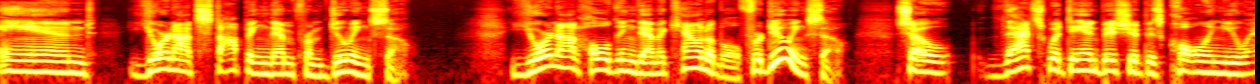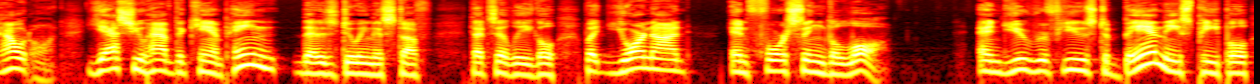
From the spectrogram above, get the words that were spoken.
And you're not stopping them from doing so. You're not holding them accountable for doing so. So that's what Dan Bishop is calling you out on. Yes, you have the campaign that is doing this stuff that's illegal, but you're not enforcing the law. And you refuse to ban these people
